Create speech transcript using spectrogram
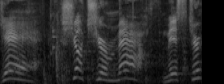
Yeah, shut your mouth, mister.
